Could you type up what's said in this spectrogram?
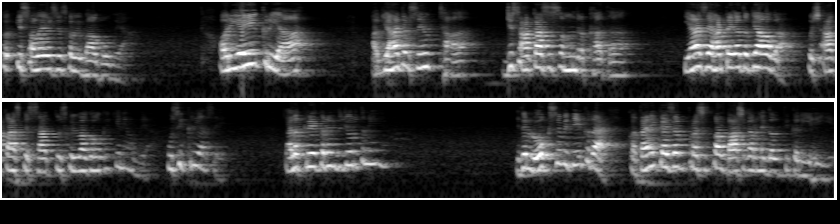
तो इस अवयव से इसका विभाग हो गया। और यही क्रिया अब यहाँ जब संयुक्त था, जिस आकाश से संबंध रखा था, यहाँ से हटेगा तो क्या होगा? उस आकाश के साथ तो उसका विभाग होगा कि नहीं हो गया? उसी क्रिया से। अलग क्रिया करने की ज़रूरत नहीं है। इधर लोक से भी देख रहा है कथा नहीं कैसे प्रशस्त भाषाकार ने गलती करी है ये।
